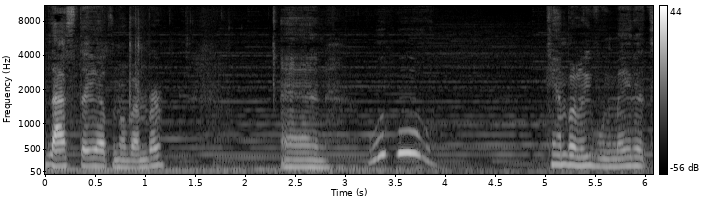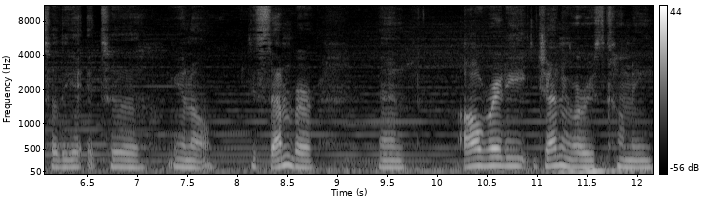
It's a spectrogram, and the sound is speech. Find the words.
last day of November. And woohoo! Can't believe we made it to the to you know December and already January's coming.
